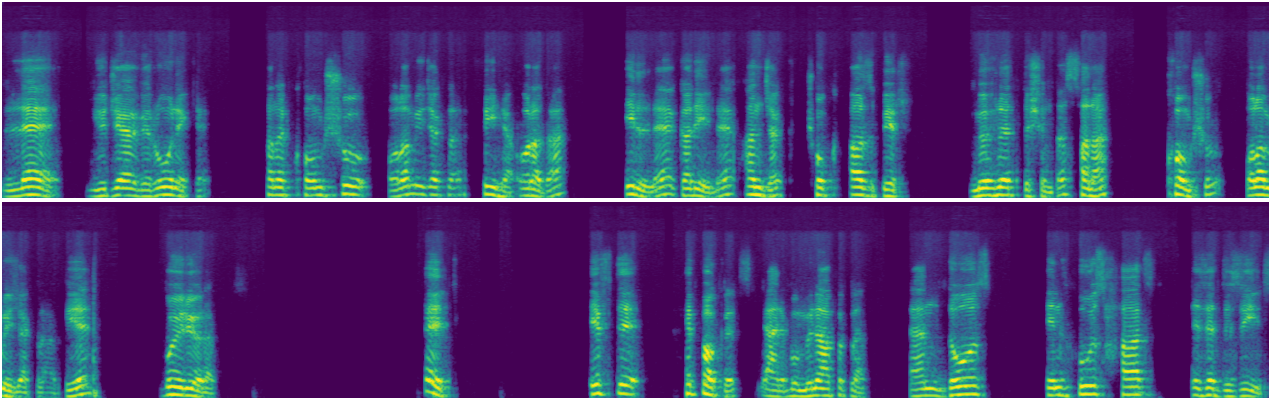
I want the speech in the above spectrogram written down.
le yüceviruneke sana komşu olamayacaklar. Fihe orada ille galile ancak çok az bir mühlet dışında sana komşu olamayacaklar diye buyuruyor Rabbimiz. Evet. If the hypocrites yani bu münafıklar and those in whose heart is a disease.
